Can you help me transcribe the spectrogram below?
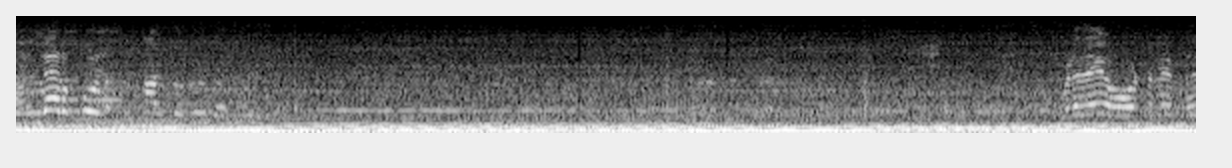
നല്ല ഇറക്കമാണ് ഇവിടെ ഹോട്ടലുണ്ട്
